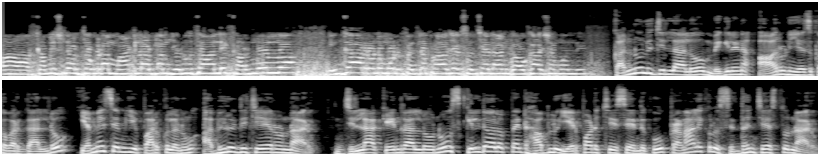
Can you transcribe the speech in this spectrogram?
మా కమిషనర్తో కూడా మాట్లాడడం జరుగుతోంది. కర్నూలులో ఇంకా రెండు మూడు పెద్ద ప్రాజెక్ట్స్ వచ్చేదానికి అవకాశం ఉంది. కర్నూలు జిల్లాలో మిగిలిన ఆరు నియోజకవర్గాల్లో ఎంఎస్ఎంఈ పార్కులను అభివృద్ధి చేయనున్నారు. జిల్లా కేంద్రాల్లోనూ స్కిల్ డెవలప్మెంట్ హబ్లు ఏర్పాటు చేసేందుకు ప్రణాళికలు సిద్ధం చేస్తున్నారు.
